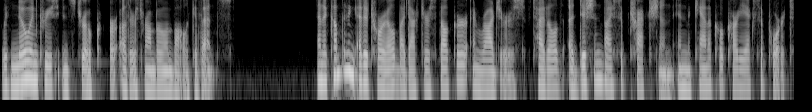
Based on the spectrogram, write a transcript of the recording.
with no increase in stroke or other thromboembolic events. An accompanying editorial by Drs. Felker and Rogers, titled Addition by Subtraction in Mechanical Cardiac Support,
